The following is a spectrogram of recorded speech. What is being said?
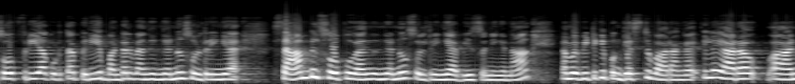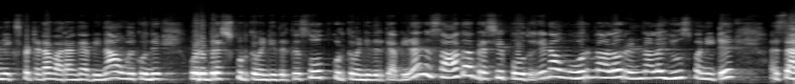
சோப் ஃப்ரீயாக கொடுத்தா பெரிய பண்டல் வாங்குங்கன்னு சொல்கிறீங்க சாம்பிள் சோப்பு வாங்குங்கன்னு சொல்கிறீங்க அப்படின்னு சொன்னீங்கன்னா நம்ம வீட்டுக்கு இப்போ கெஸ்ட்டு வராங்க இல்லை யாரோ அன்எக்ஸ்பெக்டடாக வராங்க அப்படின்னா அவங்களுக்கு வந்து ஒரு ப்ரஷ் கொடுக்க வேண்டியது இருக்குது சோப் கொடுக்க வேண்டியது இருக்குது அப்படின்னா அந்த சாதா ப்ரஷ்ஷே போதும். ஏன்னா அவங்க ஒரு நாளோ ரெண்டு நாளோ யூஸ் பண்ணிவிட்டு ச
